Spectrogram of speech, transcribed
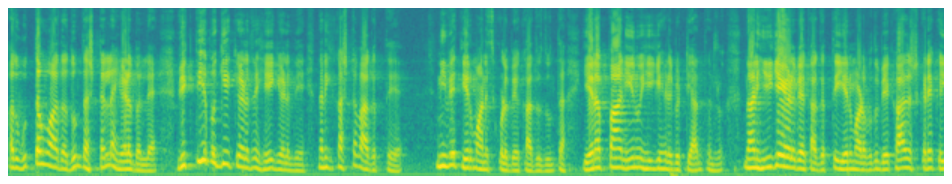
ಅದು ಉತ್ತಮವಾದದ್ದು ಅಂತ ಅಷ್ಟೆಲ್ಲ ಹೇಳಬಲ್ಲೆ. ವ್ಯಕ್ತಿಯ ಬಗ್ಗೆ ಕೇಳಿದ್ರೆ ಹೇಗೆ ಹೇಳಲಿ ನನಗೆ ಕಷ್ಟವಾಗುತ್ತೆ. ನೀವೇ ತೀರ್ಮಾನಿಸ್ಕೊಳ್ಬೇಕಾದದ್ದು ಅಂತ. ಏನಪ್ಪ, ನೀನು ಹೀಗೆ ಹೇಳಿಬಿಟ್ಟಿ ಅಂತಂದರು. ನಾನು ಹೀಗೆ ಹೇಳಬೇಕಾಗತ್ತೆ, ಏನು ಮಾಡ್ಬೋದು ಬೇಕಾದಷ್ಟು ಕಡೆ ಕೈ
